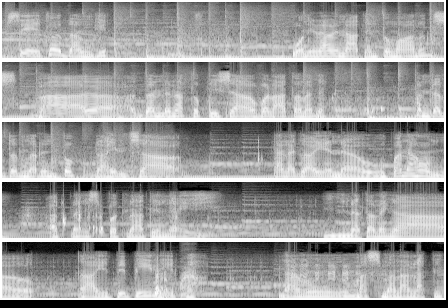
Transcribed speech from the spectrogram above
Kasi ito, danggit. Kunin namin natin lods. Ah, ah, danda na to sa wala talaga. Ang dagdag na rin to dahil sa kalagayan na panahon at na-spot natin ay hindi na talaga tayo pipili pa ng mas malalaki.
